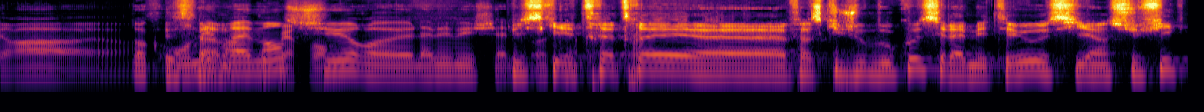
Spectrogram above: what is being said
euh, Donc C'est on ça, est vraiment pour sur euh, la même échelle. Puis ce qui est très très, euh, enfin ce qui joue beaucoup, c'est la météo aussi. Il suffit que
